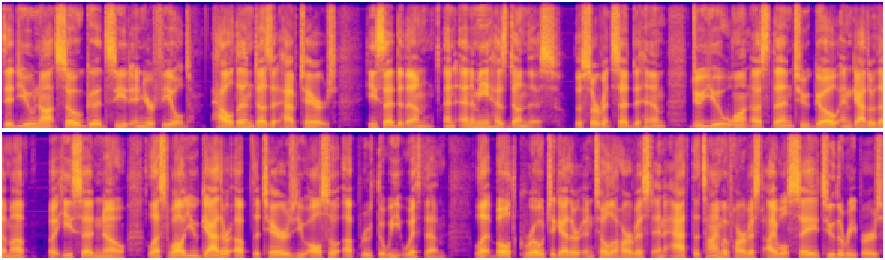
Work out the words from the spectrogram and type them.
did you not sow good seed in your field? How then does it have tares? He said to them, An enemy has done this. The servant said to him, Do you want us then to go and gather them up? But he said, No, lest while you gather up the tares, you also uproot the wheat with them. Let both grow together until the harvest, and at the time of harvest I will say to the reapers,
